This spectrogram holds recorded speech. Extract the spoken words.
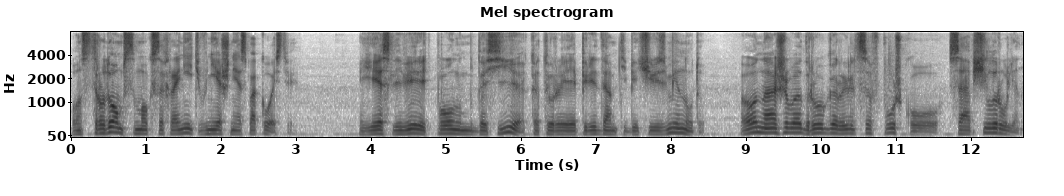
Он с трудом смог сохранить внешнее спокойствие. «Если верить полному досье, которое я передам тебе через минуту, у нашего друга рыльца в пушку», — сообщил Рулин.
